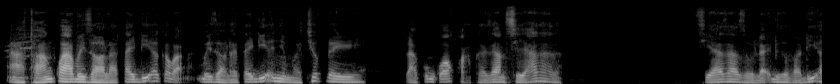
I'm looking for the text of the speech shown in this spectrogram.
À thoáng qua bây giờ là tay đĩa các bạn bây giờ là tay đĩa nhưng mà trước đây là cũng có khoảng thời gian xé ra rồi. Xé ra rồi lại đưa vào đĩa.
